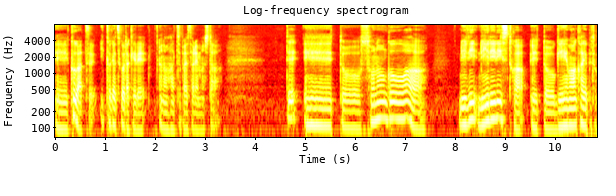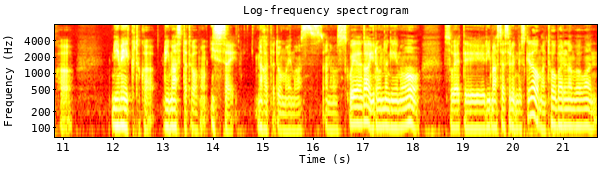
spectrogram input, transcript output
えー9月、1ヶ月後だけであの発売されました。で、えっ、と、その後は、リリリリリースとか、えっ、と、ゲームアーカイブとか、リメイクとか、リマスターとかも一切なかったと思います。あの、スクエアがいろんなゲームをそうやってリマスターするんですけど、まあ、トーバルナンバーワン、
